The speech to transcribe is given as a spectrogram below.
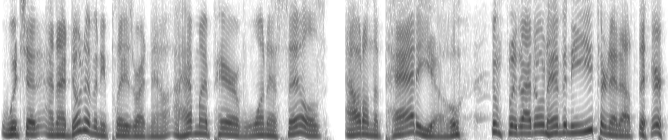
Which and I don't have any plays right now. I have my pair of one SLs out on the patio, but I don't have any Ethernet out there.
